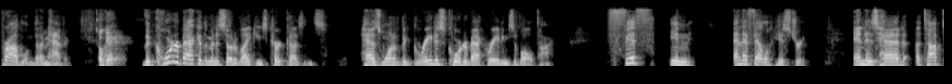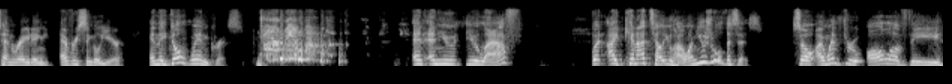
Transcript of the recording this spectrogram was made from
problem that i'm having Okay. The quarterback of the Minnesota Vikings, Kirk Cousins, has one of the greatest quarterback ratings of all time, fifth in NFL history, and has had a top 10 rating every single year. And they don't win, Chris. and and you you laugh, but I cannot tell you how unusual this is. So I went through all of the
